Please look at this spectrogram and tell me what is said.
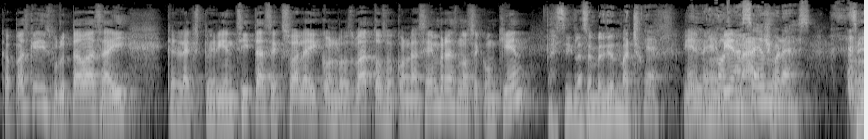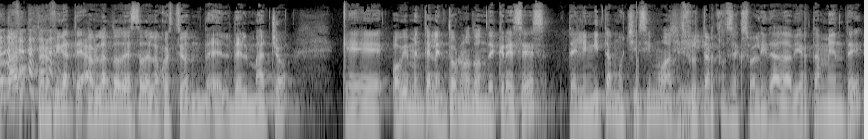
capaz que disfrutabas ahí, que la experiencita sexual ahí con los vatos o con las hembras, no sé con quién. Sí, las hembras bien macho. Que- Bien, en- eh, con bien las macho. hembras. Sí, pero fíjate, hablando de esto de la cuestión del, del macho, que obviamente el entorno donde creces te limita muchísimo a Sí. disfrutar tu sexualidad abiertamente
